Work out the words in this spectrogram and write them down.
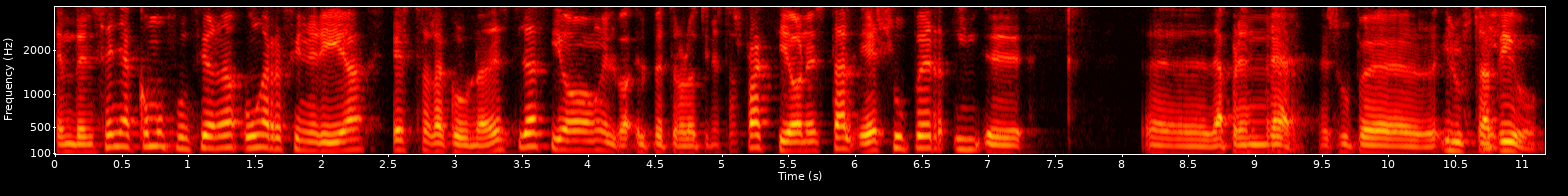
onde enseña como funciona unha refinería, esta é a columna de destilación, el, el petróleo tiene estas fracciones, tal, é super in, eh, eh, de aprender, é super ilustrativo.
